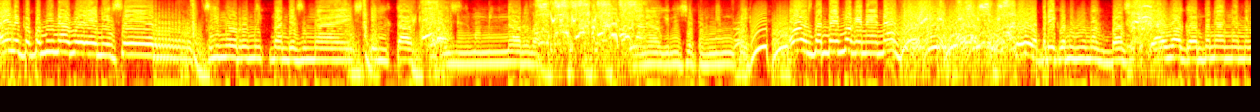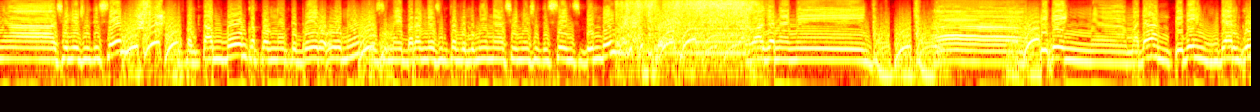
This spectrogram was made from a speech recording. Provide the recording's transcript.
Ay, nagpapamina mo rin ni Sir Sino Rumikman sa may Steel Town. Ay, sa mga minor ba? Ano, gini siya perminti. Oh, standby mo, kinena. So, pwede ko naman magbasa. Awag ang tanan ng mga senior citizen. Pagtambong, katong ng Pebrero 1, sa may barangay Santa Filomena Senior Citizens Building. Tawagan na ni ah, Piding, ah, Madam Piding Hidalgo,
